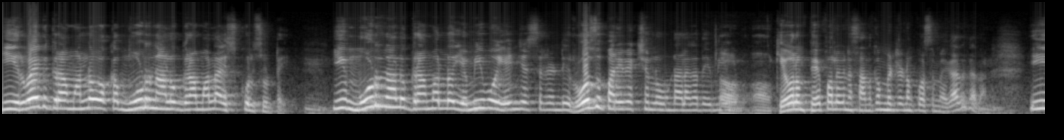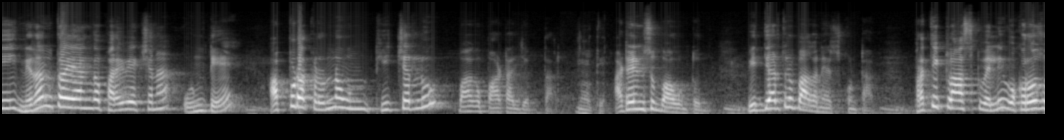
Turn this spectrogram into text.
ఈ ఇరవై ఐదు గ్రామాల్లో ఒక మూడు నాలుగు గ్రామాల్లో హై స్కూల్స్ ఉంటాయి. ఈ మూడు నాలుగు గ్రామాల్లో ఎంఈఓ ఏం చేస్తాడండి? రోజు పర్యవేక్షణలో ఉండాలి కదా ఎంఈఓ అవును, అవును. కేవలం పేపర్ల మీద సంతకం పెట్టడం కోసమే కాదు కదా. ఈ నిరంతరంగా పర్యవేక్షణ ఉంటే అప్పుడు అక్కడ ఉన్న ఉన్- టీచర్లు బాగా పాఠాలు చెప్తారు. ఓకే. అటెండెన్స్ బాగుంటుంది. విద్యార్థులు బాగా నేర్చుకుంటారు. ప్రతి క్లాస్కి వెళ్ళి ఒకరోజు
